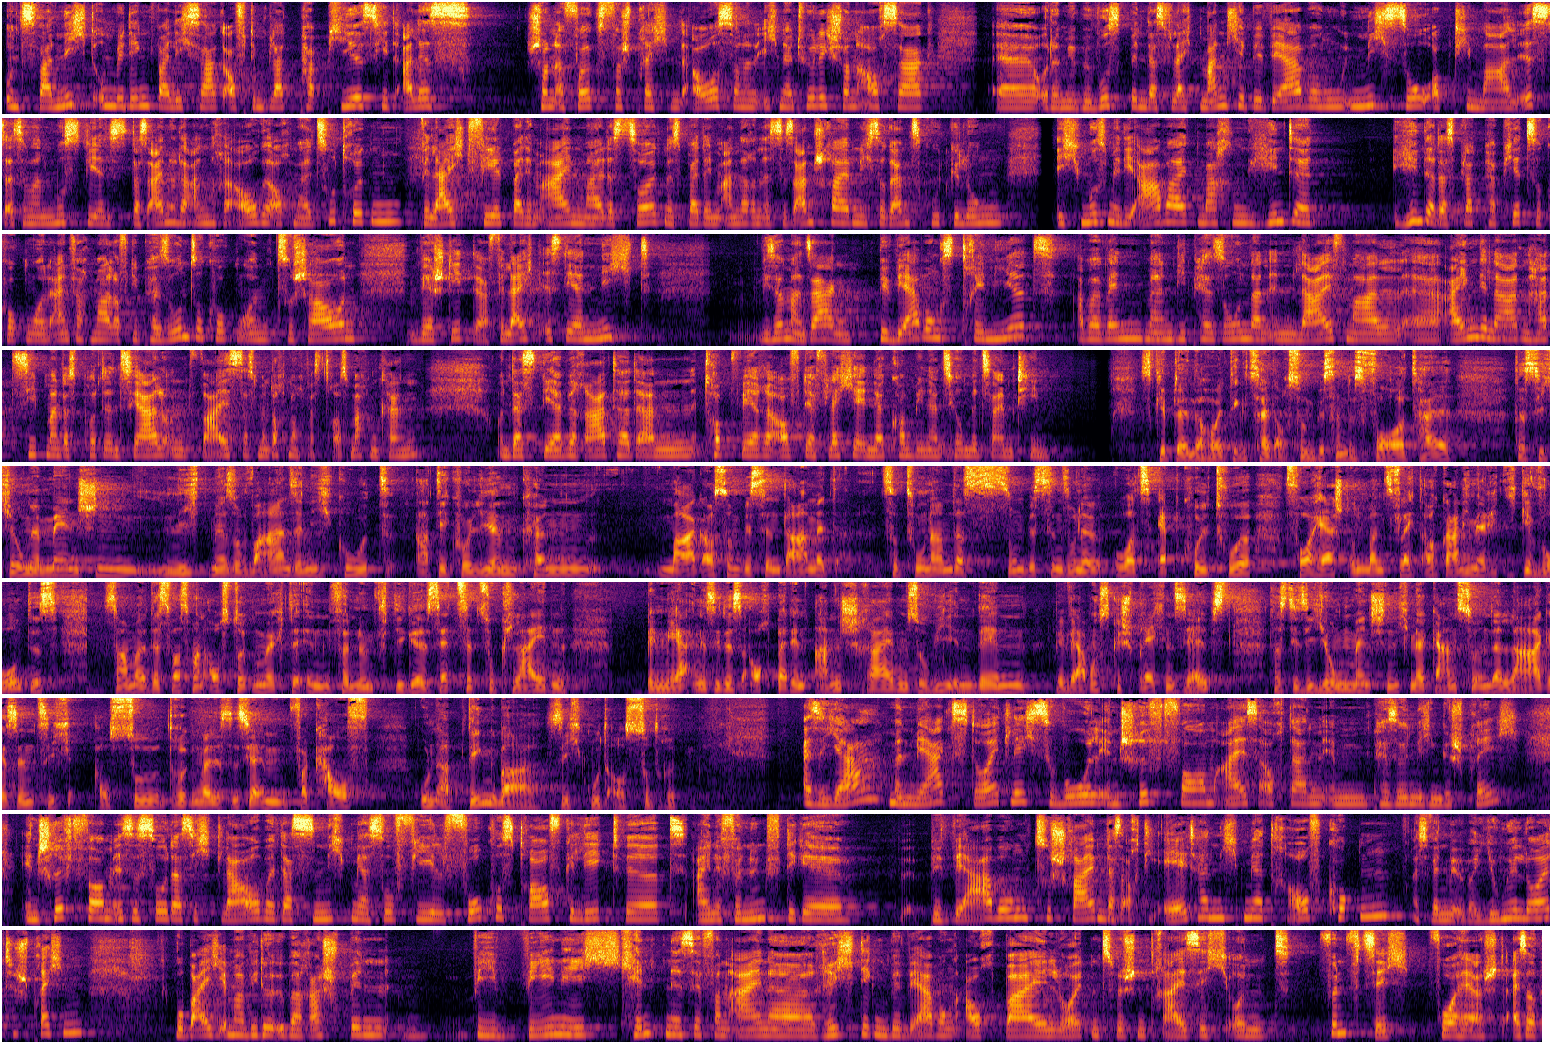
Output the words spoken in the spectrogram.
Und zwar nicht unbedingt, weil ich sage, auf dem Blatt Papier sieht alles schon erfolgsversprechend aus, sondern ich natürlich schon auch sage äh, oder mir bewusst bin, dass vielleicht manche Bewerbung nicht so optimal ist. Also man muss die, das ein oder andere Auge auch mal zudrücken. Vielleicht fehlt bei dem einen mal das Zeugnis, bei dem anderen ist das Anschreiben nicht so ganz gut gelungen. Ich muss mir die Arbeit machen, hinter hinter das Blatt Papier zu gucken und einfach mal auf die Person zu gucken und zu schauen, wer steht da. Vielleicht ist der nicht wie soll man sagen, bewerbungstrainiert, aber wenn man die Person dann in Live mal äh, eingeladen hat, sieht man das Potenzial und weiß, dass man doch noch was draus machen kann. Und dass der Berater dann top wäre auf der Fläche in der Kombination mit seinem Team. Es gibt ja in der heutigen Zeit auch so ein bisschen das Vorurteil, dass sich junge Menschen nicht mehr so wahnsinnig gut artikulieren können, mag auch so ein bisschen damit zu tun haben, dass so ein bisschen so eine WhatsApp-Kultur vorherrscht und man es vielleicht auch gar nicht mehr richtig gewohnt ist, sagen wir, das, was man ausdrücken möchte, in vernünftige Sätze zu kleiden. Bemerken Sie das auch bei den Anschreiben sowie in den Bewerbungsgesprächen selbst, dass diese jungen Menschen nicht mehr ganz so in der Lage sind, sich auszudrücken, weil es ist ja im Verkauf unabdingbar, sich gut auszudrücken? Also ja, man merkt es deutlich, sowohl in Schriftform als auch dann im persönlichen Gespräch. In Schriftform ist es so, dass ich glaube, dass nicht mehr so viel Fokus drauf gelegt wird, eine vernünftige Bewerbung zu schreiben, dass auch die Eltern nicht mehr drauf gucken, als wenn wir über junge Leute sprechen. Wobei ich immer wieder überrascht bin, wie wenig Kenntnisse von einer richtigen Bewerbung auch bei Leuten zwischen 30 und 50 vorherrscht. Also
